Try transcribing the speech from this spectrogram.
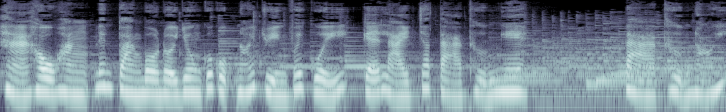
Hạ hầu hằng đem toàn bộ nội dung của cuộc nói chuyện với quỷ kể lại cho tạ thượng nghe tạ thượng nói.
